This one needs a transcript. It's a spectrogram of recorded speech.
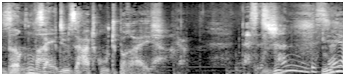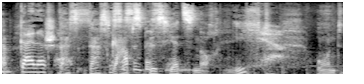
Sa im Saatgutbereich. Ja. das ist schon ein bisschen Naja, geiler Scheiß. Das, das, ist gab's ein bis jetzt noch nicht. Ja. Und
